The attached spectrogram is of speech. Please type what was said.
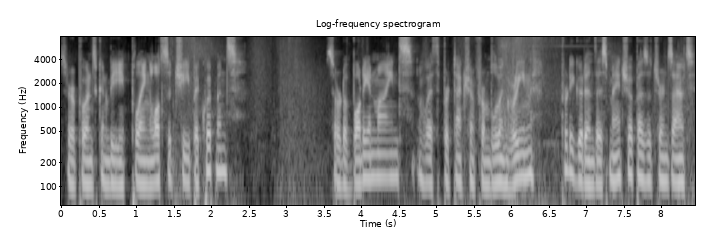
So our opponent's going to be playing lots of cheap equipment. Sword of Body and Mind, with protection from blue and green. Pretty good in this matchup as it turns out.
